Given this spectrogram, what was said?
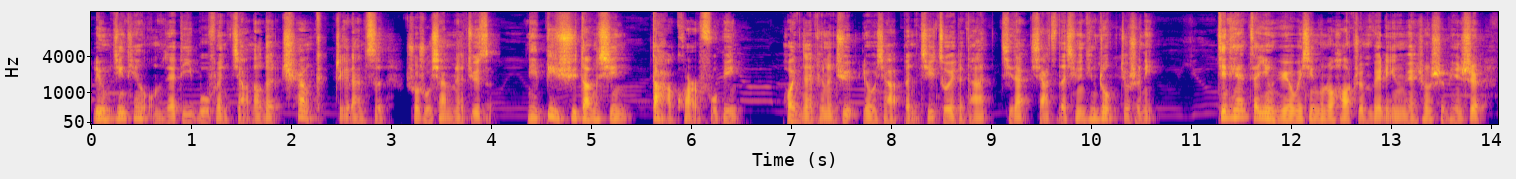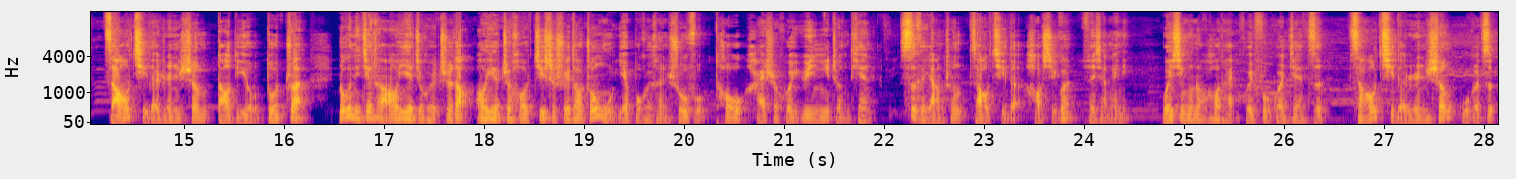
利用今天我们在第一部分讲到的 chunk 这个单词，说出下面的句子。你必须当心大块浮冰。欢迎你在评论区留下本期作业的答案，期待下次的幸运听众就是你。今天在英语约微信公众号准备的英语原声视频是早起的人生到底有多赚？如果你经常熬夜，就会知道熬夜之后即使睡到中午也不会很舒服，头还是会晕一整天。四个养成早起的好习惯分享给你。微信公众号后台回复关键字“早起的人生”五个字，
